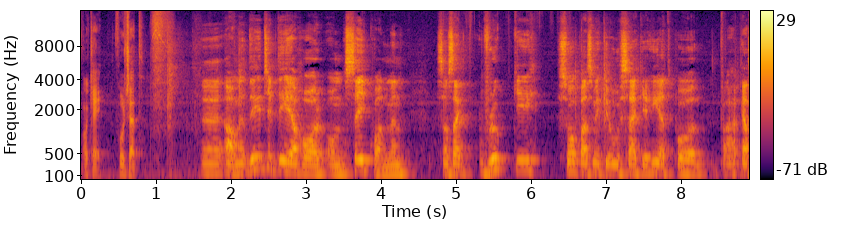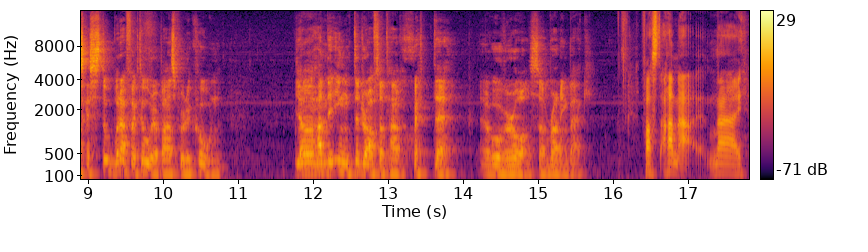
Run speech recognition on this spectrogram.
okej, fortsätt. Eh, ja, men det är typ det jag har om Saquon, men som sagt, rookie, så pass mycket osäkerhet på, på ganska stora faktorer på hans produktion. Jag Mm. hade inte draftat han sjätte eh, overall som running back. Fast han nej.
